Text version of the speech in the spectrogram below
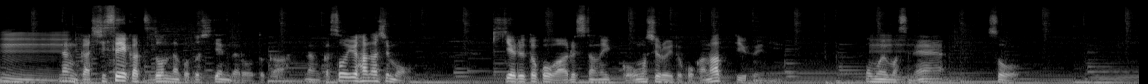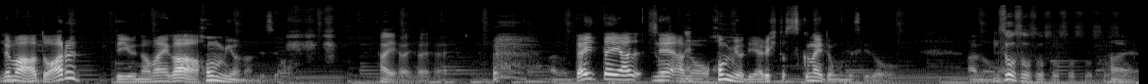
うんなんか私生活どんなことしてんだろうとか、なんかそういう話も聞けるとこがあるスタの一個面白いとこかなっていうふうに思いますね。そう。で、まあ、あと、あるっていう名前が本名なんですよ。はいはいはいはい あの、大体あ、ねねあの、本名でやる人少ないと思うんですけど、あの、そうそうそうそうそうそうそう、はい。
